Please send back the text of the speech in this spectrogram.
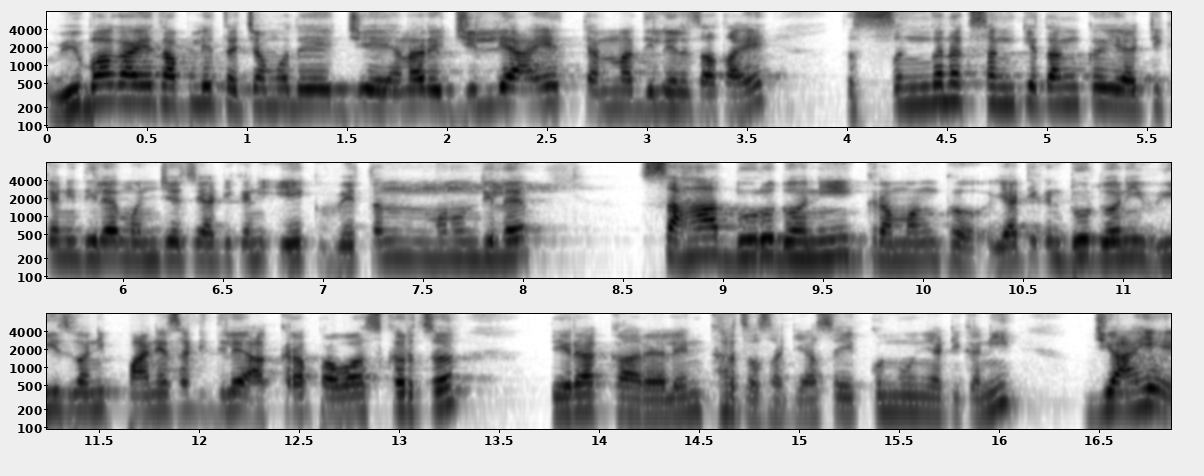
विभाग आहेत आपले त्याच्यामध्ये जे येणारे जिल्हे आहेत त्यांना दिलेले जात आहे. तर संगणक संकेतांक या ठिकाणी दिलाय म्हणजेच या ठिकाणी एक वेतन म्हणून दिलंय. सहा दूरध्वनी क्रमांक या ठिकाणी दूरध्वनी वीज आणि पाण्यासाठी दिले अकरा प्रवास खर्च तेरा कार्यालयीन खर्चासाठी. असं एकूण म्हणून या ठिकाणी जी आहे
